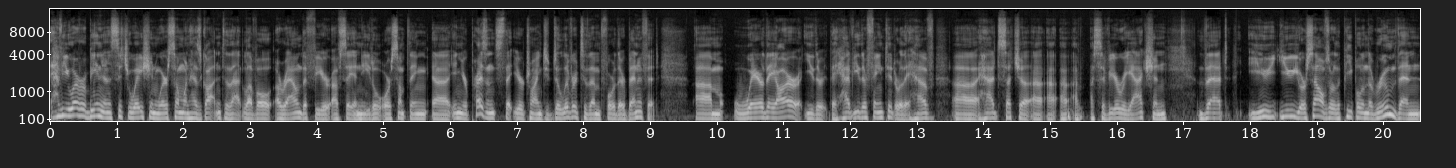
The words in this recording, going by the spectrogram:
have you ever been in a situation where someone has gotten to that level around the fear of, say, a needle or something uh, in your presence that you're trying to deliver to them for their benefit? Um, where they are either they have either fainted or they have uh, had such a, a, a, a, severe reaction that you you yourselves or the people in the room then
